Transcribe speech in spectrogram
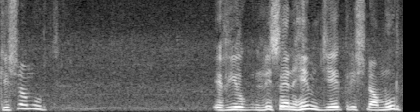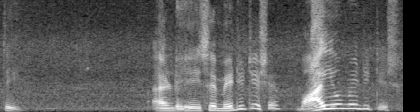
Krishnamurti. If you listen him, J. Krishnamurti, and he say meditation, why you meditation?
